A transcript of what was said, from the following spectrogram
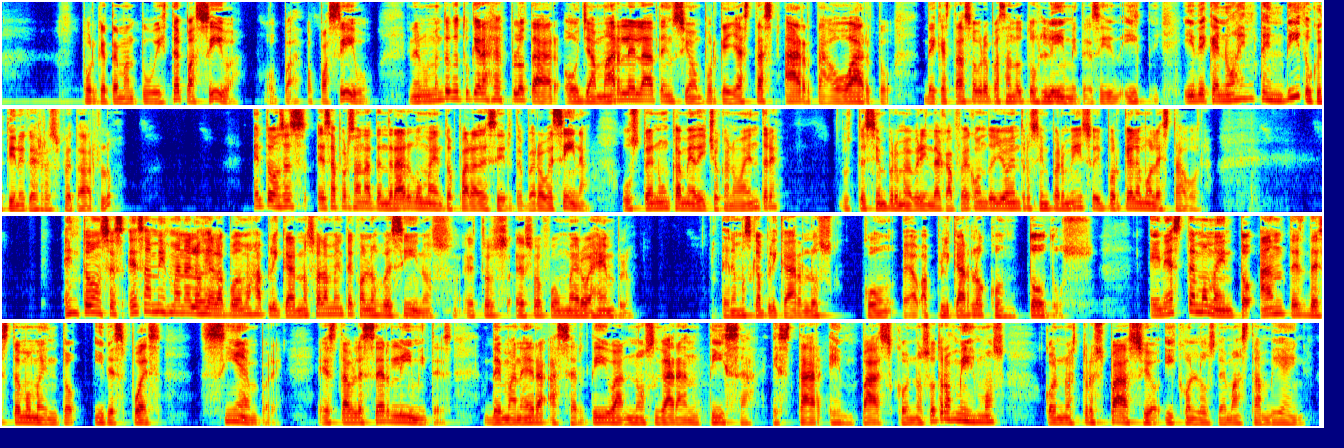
porque te mantuviste pasiva, o, pasivo. En el momento que tú quieras explotar o llamarle la atención porque ya estás harta o harto de que estás sobrepasando tus límites y, y, y de que no ha entendido que tiene que respetarlo, entonces esa persona tendrá argumentos para decirte, pero vecina, usted nunca me ha dicho que no entre. Usted siempre me brinda café cuando yo entro sin permiso y ¿por qué le molesta ahora? Entonces, esa misma analogía la podemos aplicar no solamente con los vecinos, Esto eso fue un mero ejemplo. Tenemos que aplicarlos con, aplicarlo con todos. En este momento, antes de este momento y después, siempre establecer límites de manera asertiva nos garantiza estar en paz con nosotros mismos, con nuestro espacio y con los demás también.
